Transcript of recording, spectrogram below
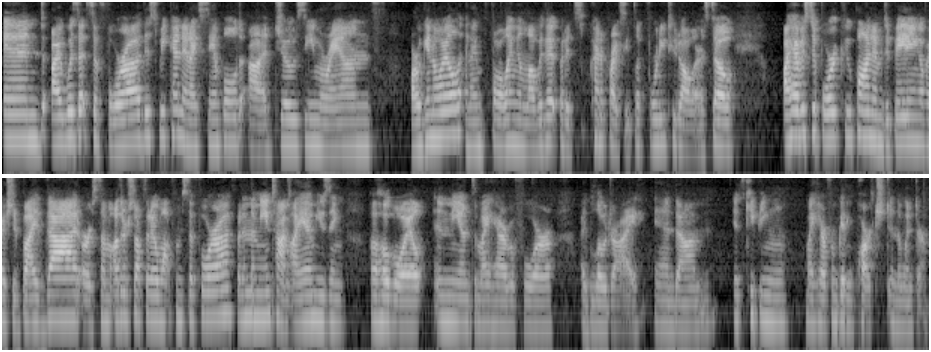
And I was at Sephora this weekend and I sampled uh, Josie Maran's argan oil and I'm falling in love with it, but it's kind of pricey. It's like $42. So I have a Sephora coupon. I'm debating if I should buy that or some other stuff that I want from Sephora. But in the meantime, I am using jojoba oil in the ends of my hair before I blow dry, and um, it's keeping my hair from getting parched in the winter.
